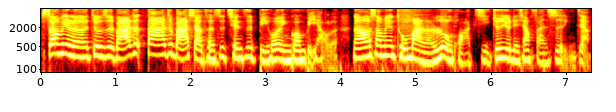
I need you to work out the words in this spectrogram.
上面呢就是把它就大家就把它想成是签字笔或者荧光笔好了，然后上面涂满了润滑剂，就是有点像凡士林这样。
